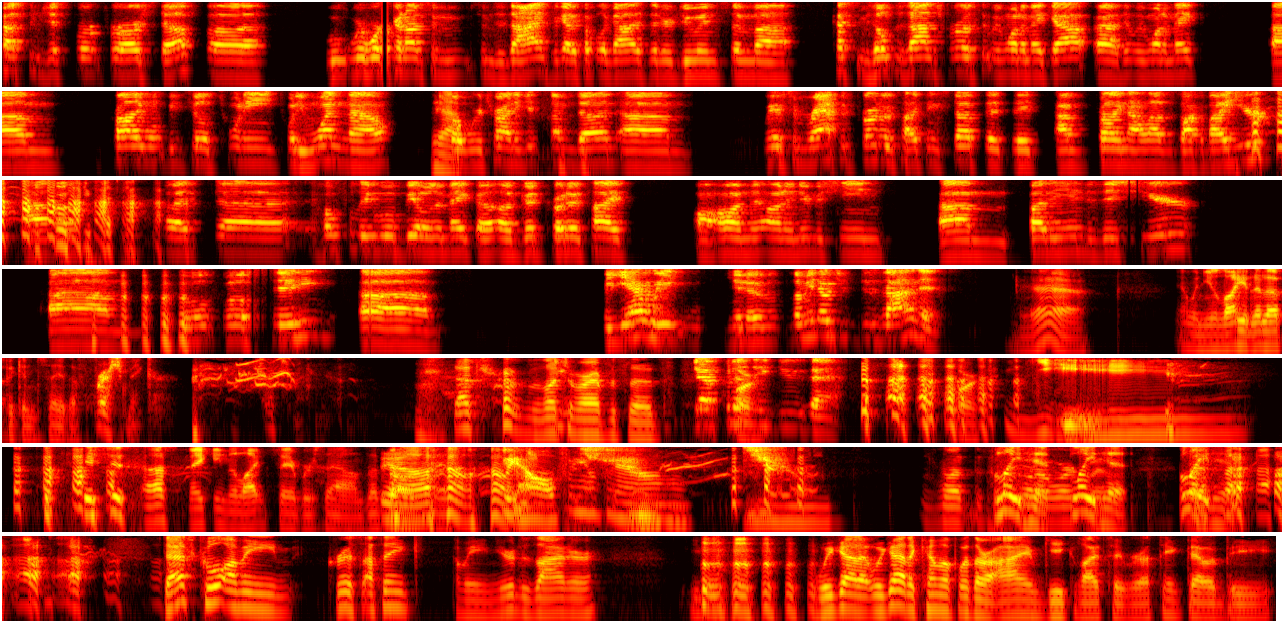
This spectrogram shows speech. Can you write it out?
custom just for for our stuff. Uh, we- we're working on some some designs. We got a couple of guys that are doing some uh, custom hilt designs for us that we want to make out uh, that we want to make. Um, probably won't be till 2021 now, Yeah, but we're trying to get some done. Um, we have some rapid prototyping stuff that, that I'm probably not allowed to talk about here, um, but uh, hopefully we'll be able to make a, a good prototype on on a new machine um, by the end of this year. Um, we'll, we'll see. Uh, but yeah, we you know let me know what your design is. Yeah. And when you light it up, it can say the Fresh Maker. That's from a bunch of our episodes. Definitely do that. or yeah. It's just us making the lightsaber sounds. That's all. it's Yeah. What- this is Blade what hit, blade with. hit, blade hit. That's cool. I mean, Chris, I think I mean you're a designer. We gotta we gotta come up with our I am geek lightsaber. I think that would be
